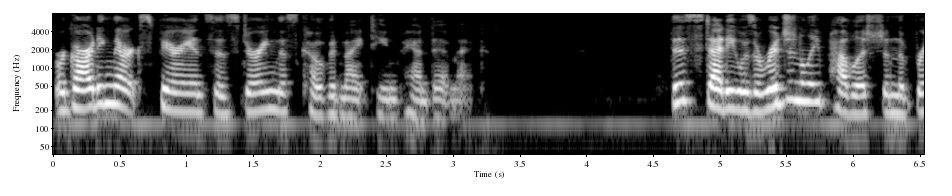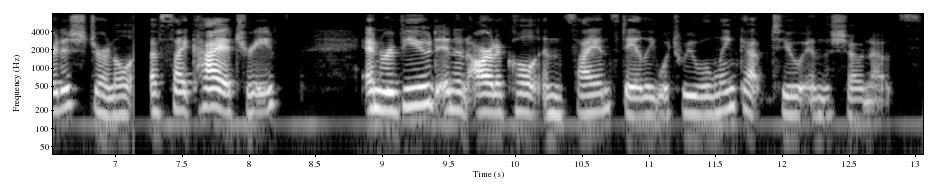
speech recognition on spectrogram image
regarding their experiences during this COVID 19 pandemic. This study was originally published in the British Journal of Psychiatry and reviewed in an article in Science Daily, which we will link up to in the show notes.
